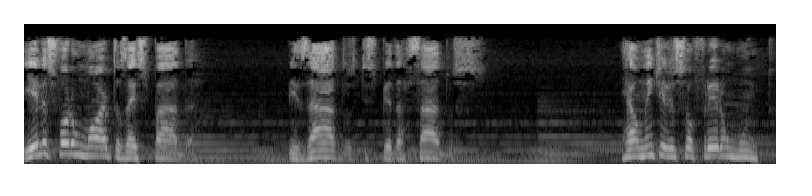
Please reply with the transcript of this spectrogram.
E eles foram mortos à espada, pisados, despedaçados. Realmente eles sofreram muito.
